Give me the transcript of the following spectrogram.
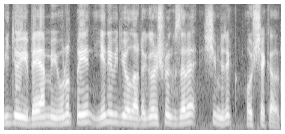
Videoyu beğenmeyi unutmayın. Yeni videolarda görüşmek üzere. Şimdilik hoşçakalın.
